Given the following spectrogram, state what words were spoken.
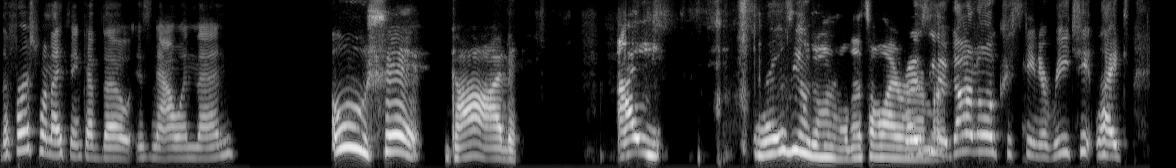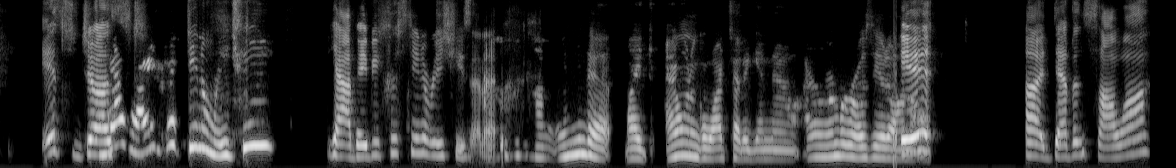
the first one I think of though is Now and Then. Oh shit, God, I Rosie O'Donnell. That's all I remember. Rosie O'Donnell, Christina Ricci, like it's just that right, Christina Ricci? yeah, baby Christina Ricci's in it. Uh, I need to like. I want to go watch that again now. I remember Rosie O'Donnell. It uh Devon Sawa.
